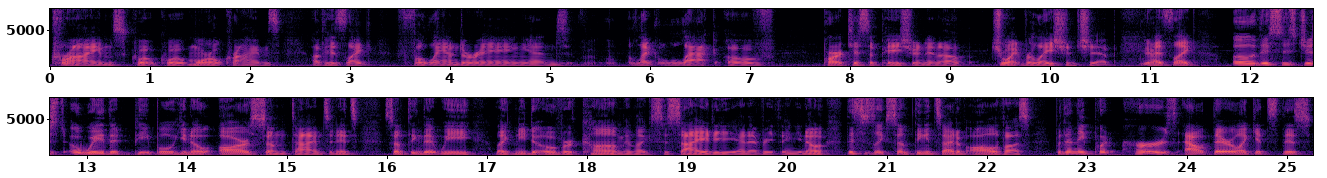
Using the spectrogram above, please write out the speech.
crimes, quote quote moral crimes of his like philandering and like lack of participation in a joint relationship. Yeah. as like oh this is just a way that people you know are sometimes and it's something that we like need to overcome in like society and everything you know? This is like something inside of all of us. But then they put hers out there like it's this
